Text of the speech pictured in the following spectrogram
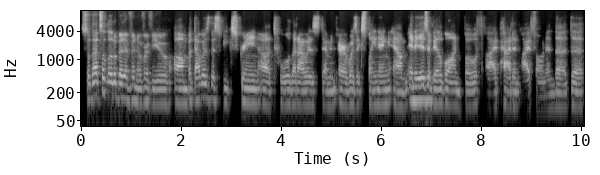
So that's a little bit of an overview, um, but that was the speak screen uh, tool that I was or was explaining, um, and it is available on both iPad and iPhone, and the the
